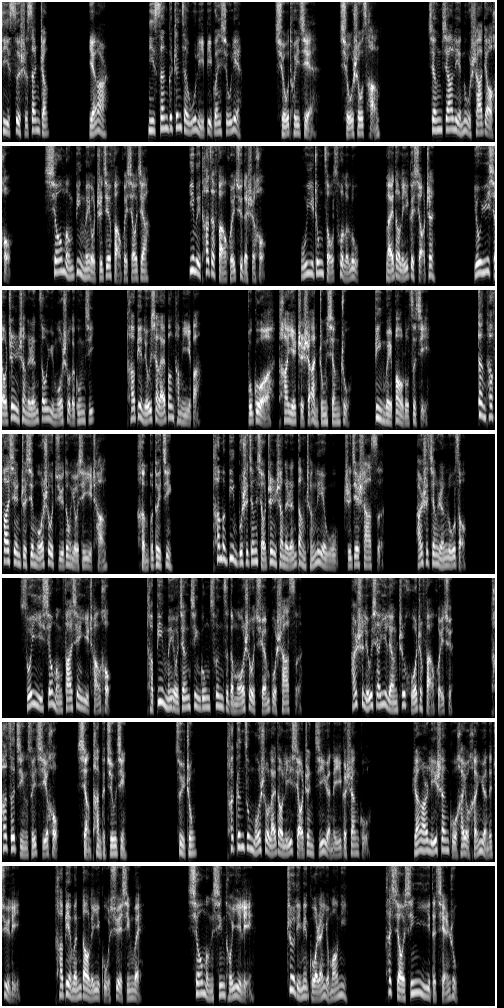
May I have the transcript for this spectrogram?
第四十三章，言儿，你三哥真在屋里闭关修炼？求推荐，求收藏。将加列怒杀掉后，萧猛并没有直接返回萧家，因为他在返回去的时候，无意中走错了路，来到了一个小镇。由于小镇上的人遭遇魔兽的攻击，他便留下来帮他们一把。不过，他也只是暗中相助，并未暴露自己。但他发现这些魔兽举动有些异常，很不对劲。他们并不是将小镇上的人当成猎物直接杀死，而是将人掳走。所以，肖猛发现异常后，他并没有将进攻村子的魔兽全部杀死，而是留下一两只活着返回去。他则紧随其后，想探个究竟。最终。他跟踪魔兽来到离小镇极远的一个山谷，然而离山谷还有很远的距离，他便闻到了一股血腥味。萧猛心头一凛，这里面果然有猫腻。他小心翼翼的潜入，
